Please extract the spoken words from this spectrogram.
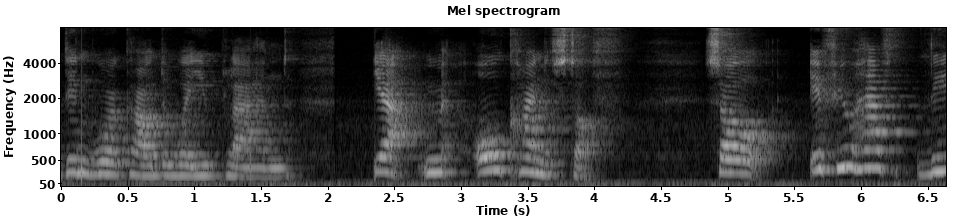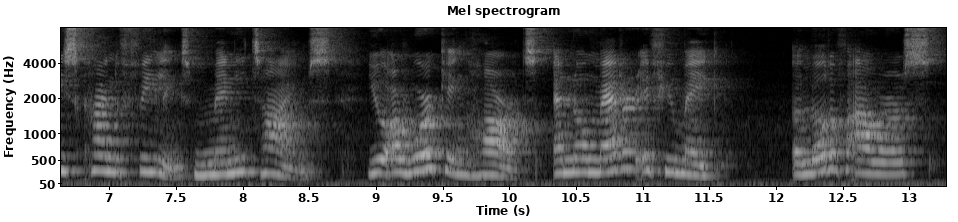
didn't work out the way you planned. Yeah, all kind of stuff. So if you have these kind of feelings many times, you are working hard. And no matter if you make a lot of hours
